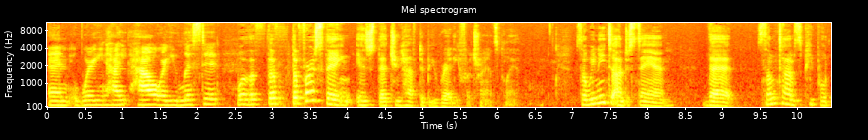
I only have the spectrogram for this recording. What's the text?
and where you how, how are you listed. well, the, the, the first thing is that you have to be ready for transplant. So we need to understand that sometimes people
